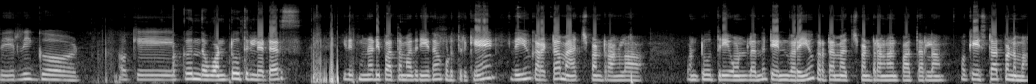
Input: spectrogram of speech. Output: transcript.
Very good. ஓகே. இந்த ஒன் டூ த்ரீ லெட்டர்ஸ் இதுக்கு முன்னாடி பார்த்த மாதிரியே தான் கொடுத்துருக்கேன். இதையும் கரெக்டாக மேட்ச் பண்ணுறாங்களா ஒன் டூ த்ரீ ஒன்லேருந்து டென் வரையும் கரெக்டாக மேட்ச் பண்ணுறாங்களான்னு பார்த்துடலாம் ஓகே ஸ்டார்ட் பண்ணுமா?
